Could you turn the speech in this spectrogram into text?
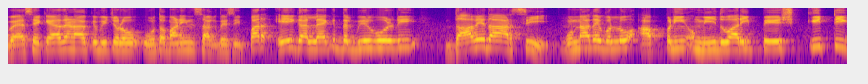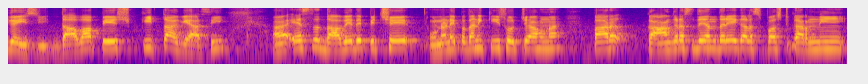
ਵੈਸੇ ਕਹਿ ਦੇਣਾ ਕਿ ਵੀ ਚਲੋ ਉਹ ਤਾਂ ਬਣ ਹੀ ਨਹੀਂ ਸਕਦੇ ਸੀ ਪਰ ਇਹ ਗੱਲ ਹੈ ਕਿ ਦਲਬੀਰ ਗੋਲਡੀ ਦਾਅਵੇਦਾਰ ਸੀ। ਉਹਨਾਂ ਦੇ ਵੱਲੋਂ ਆਪਣੀ ਉਮੀਦਵਾਰੀ ਪੇਸ਼ ਕੀਤੀ ਗਈ ਸੀ। ਦਾਵਾ ਪੇਸ਼ ਕੀਤਾ ਗਿਆ ਸੀ। ਇਸ ਦਾਅਵੇ ਦੇ ਪਿੱਛੇ ਉਹਨਾਂ ਨੇ ਪਤਾ ਨਹੀਂ ਕੀ ਸੋਚਿਆ ਹੋਣਾ ਪਰ ਕਾਂਗਰਸ ਦੇ ਅੰਦਰ ਇਹ ਗੱਲ ਸਪਸ਼ਟ ਕਰਨੀ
